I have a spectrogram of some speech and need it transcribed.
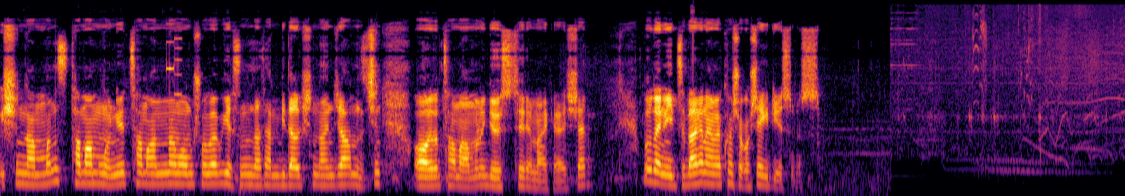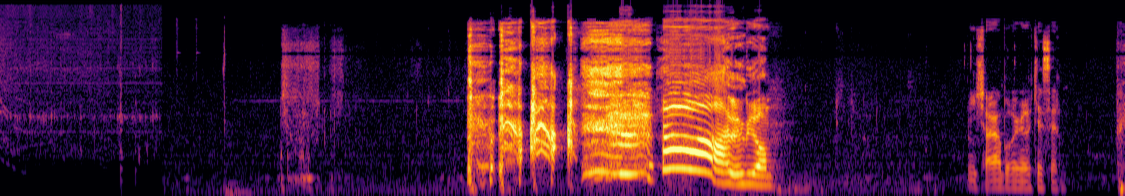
ışınlanmanız tamamlanıyor. Tam anlamamış olabilirsiniz. Zaten bir daha ışınlanacağımız için orada tamamını gösteririm arkadaşlar. Buradan itibaren hemen koşa koşa gidiyorsunuz. Aa, ölüyorum. İnşallah buraları keserim.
